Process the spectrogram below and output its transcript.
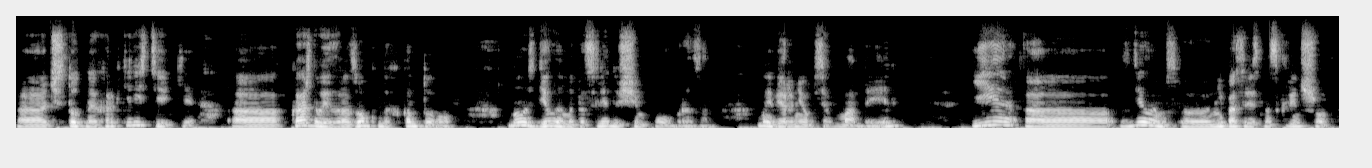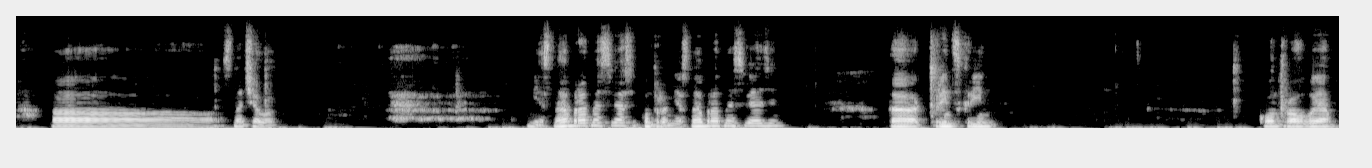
э, частотные характеристики э, каждого из разомкнутых контуров. Но сделаем это следующим образом. Мы вернемся в модель и сделаем непосредственно скриншот сначала местная обратная связь, контрместной обратной связи. Так, print screen. Ctrl-V.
